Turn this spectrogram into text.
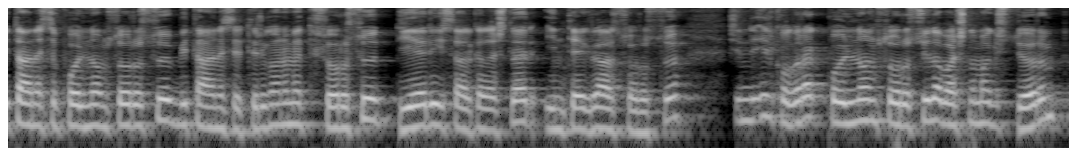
Bir tanesi polinom sorusu, bir tanesi trigonometri sorusu, diğeri ise arkadaşlar integral sorusu. Şimdi ilk olarak polinom sorusuyla başlamak istiyorum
